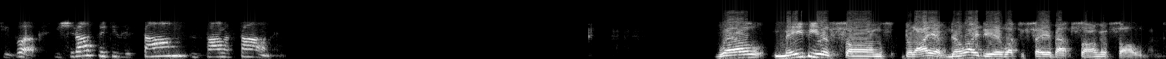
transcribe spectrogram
two books. You should also do his Psalms and Song of Solomon. Well, maybe his songs, but I have no idea what to say about Song of Solomon.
